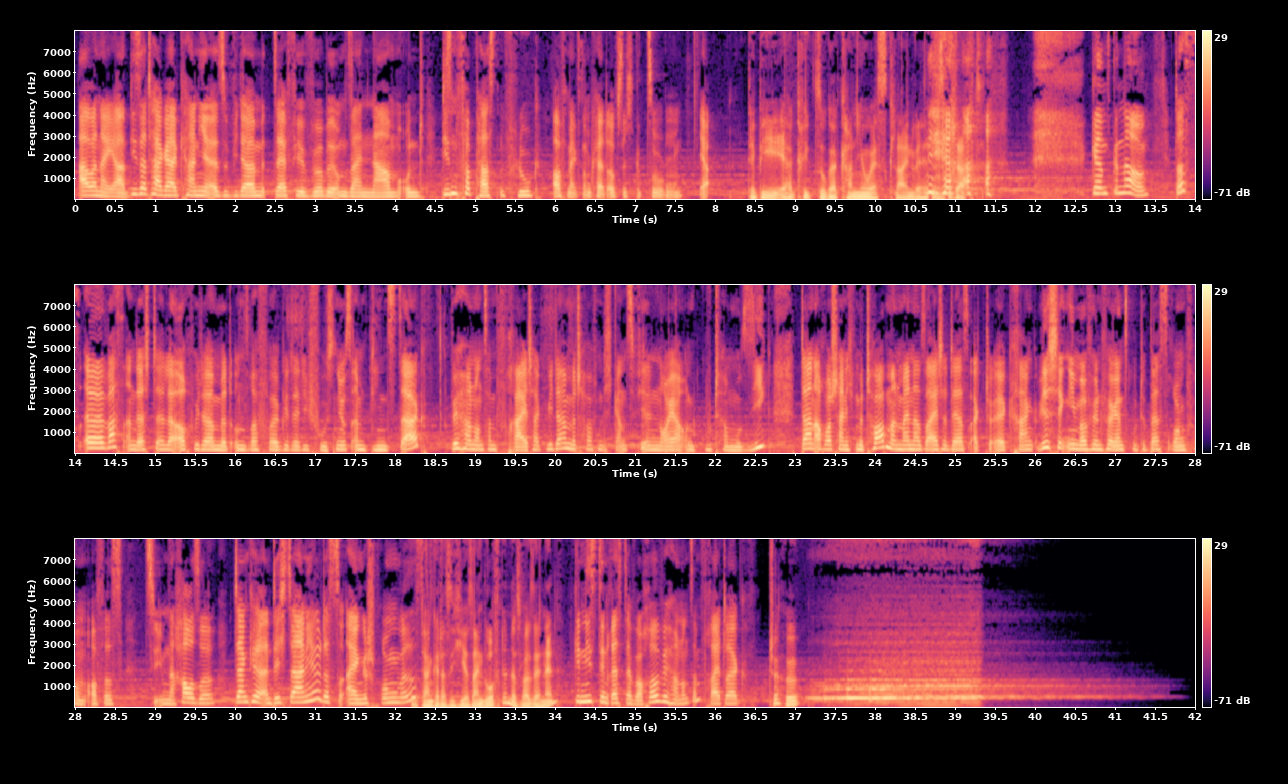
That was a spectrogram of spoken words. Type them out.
Aber naja, dieser Tage hat Kanye also wieder mit sehr viel Wirbel um seinen Namen und diesen verpassten Flug Aufmerksamkeit auf sich gezogen. Ja. Der BER kriegt sogar Kanye West klein, wer hätte es gedacht. Ganz genau. Das äh, war's an der Stelle auch wieder mit unserer Folge der Diffus News am Dienstag. Wir hören uns am Freitag wieder mit hoffentlich ganz viel neuer und guter Musik. Dann auch wahrscheinlich mit Torben an meiner Seite, der ist aktuell krank. Wir schicken ihm auf jeden Fall ganz gute Besserung vom Office zu ihm nach Hause. Danke an dich, Daniel, dass du eingesprungen bist. Danke, dass ich hier sein durfte. Das war sehr nett. Genießt den Rest der Woche. Wir hören uns am Freitag. Tschö.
